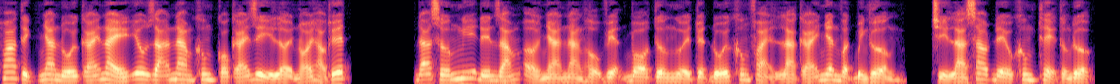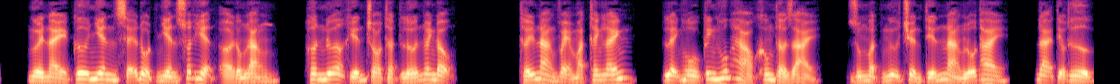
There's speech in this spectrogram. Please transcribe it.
Hoa tịch nhan đối cái này yêu dã nam không có cái gì lời nói hảo thuyết. Đã sớm nghĩ đến dám ở nhà nàng hậu viện bò tường người tuyệt đối không phải là cái nhân vật bình thường, chỉ là sao đều không thể tưởng được, người này cư nhiên sẽ đột nhiên xuất hiện ở Đông Lăng, hơn nữa khiến cho thật lớn oanh động. Thấy nàng vẻ mặt thanh lãnh, lệnh hồ kinh húc hảo không thở dài, dùng mật ngữ truyền tiến nàng lỗ thai, đại tiểu thư,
